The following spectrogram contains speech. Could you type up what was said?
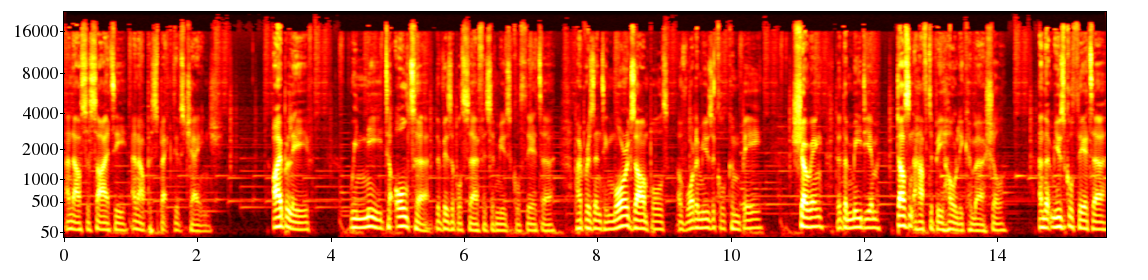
and our society and our perspectives change. I believe we need to alter the visible surface of musical theatre by presenting more examples of what a musical can be, showing that the medium doesn't have to be wholly commercial, and that musical theatre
